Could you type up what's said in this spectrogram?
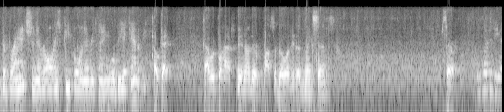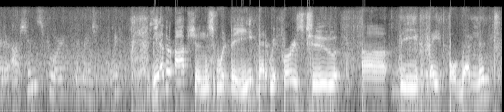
the branch and every, all his people and everything will be a canopy. Okay. That would perhaps be another possibility that makes sense. Sarah. What are the other options for the branch of the Lord? The other options would be that it refers to uh, the faithful remnant,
